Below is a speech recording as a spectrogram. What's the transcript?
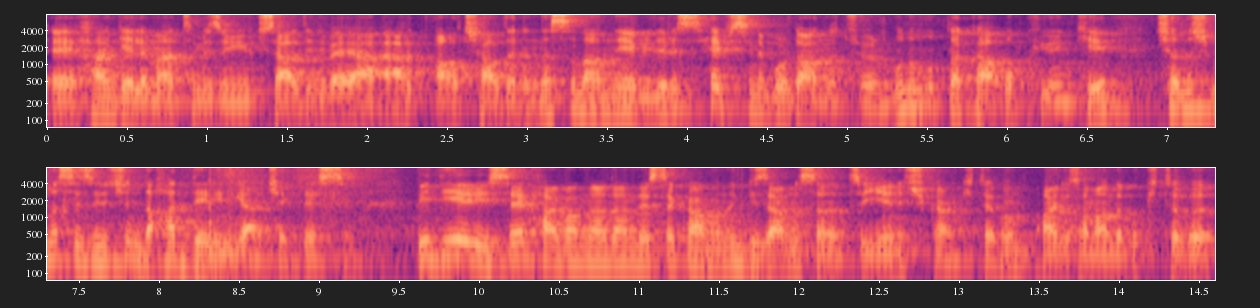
e, hangi elementimizin yükseldiğini veya al- alçaldığını nasıl anlayabiliriz? Hepsini burada anlatıyorum. Bunu mutlaka okuyun ki çalışma sizin için daha derin gerçekleşsin. Bir diğeri ise Hayvanlardan Destek Almanın Gizemli Sanatı yeni çıkan kitabım. Aynı zamanda bu kitabı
